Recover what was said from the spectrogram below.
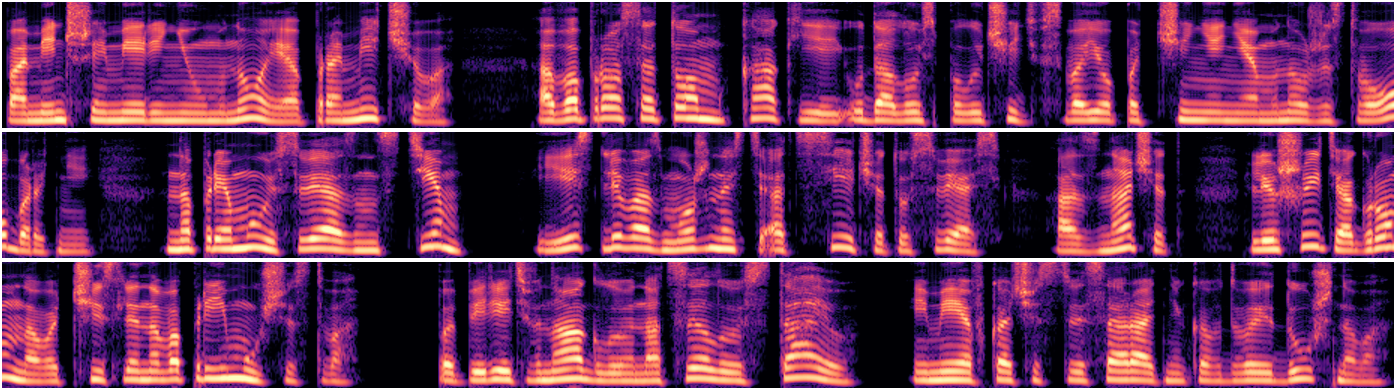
по меньшей мере неумно и опрометчиво — а вопрос о том, как ей удалось получить в свое подчинение множество оборотней, напрямую связан с тем, есть ли возможность отсечь эту связь, а значит, лишить огромного численного преимущества. Попереть в наглую на целую стаю, имея в качестве соратников двоедушного,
